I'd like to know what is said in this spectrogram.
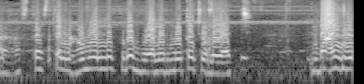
আর আস্তে আস্তে না মরলে পুরো বলের মতো চলে যাচ্ছে। বাইরে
